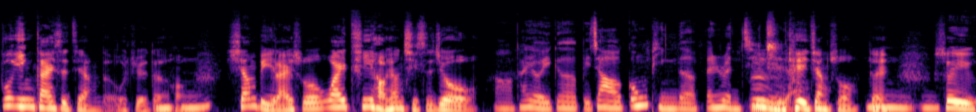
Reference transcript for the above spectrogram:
不应该是这样的，我觉得哈。嗯、相比来说，YT 好像其实就哦，它有一个比较公平的分润机制、哦嗯，可以这样说。对，所以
